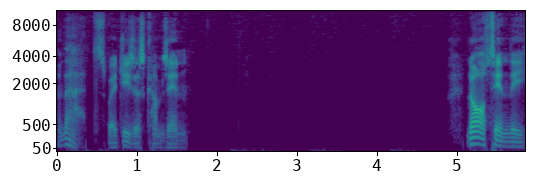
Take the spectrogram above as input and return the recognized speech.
And that's where Jesus comes in. Not in the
